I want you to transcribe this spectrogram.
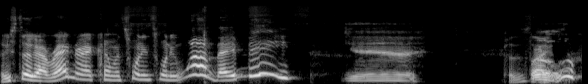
We still got Ragnarok coming 2021, baby. Yeah, Because it's Bro, like woo,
